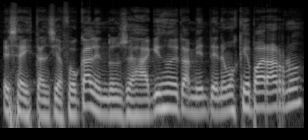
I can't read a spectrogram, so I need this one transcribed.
esa distancia focal. Entonces aquí es donde también tenemos que pararnos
